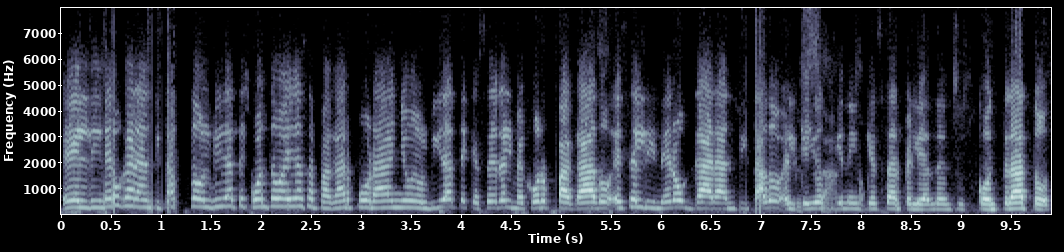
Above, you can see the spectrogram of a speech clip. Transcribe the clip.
El dinero garantizado, olvídate cuánto vayas a pagar por año, olvídate que ser el mejor pagado, es el dinero garantizado el que ellos tienen que estar peleando en sus contratos.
